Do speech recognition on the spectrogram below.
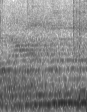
Hallelujah.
